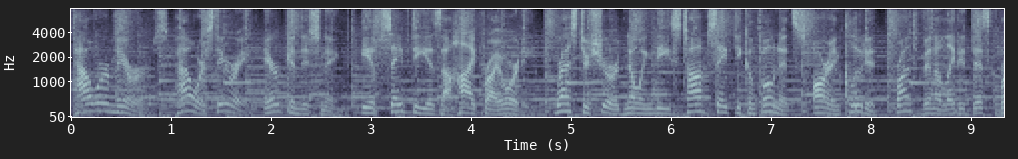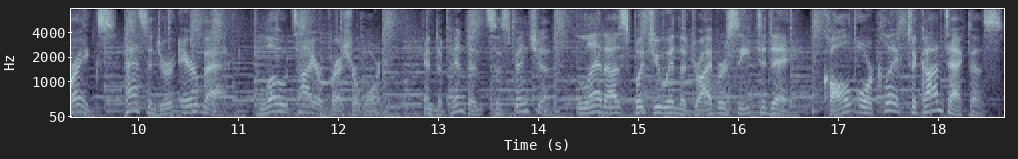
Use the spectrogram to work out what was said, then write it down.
power mirrors, power steering, air conditioning. If safety is a high priority, rest assured knowing these top safety components are included. Front ventilated disc brakes, passenger airbag, low tire pressure warning, independent suspension. Let us put you in the driver's seat today. Call or click to contact us.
